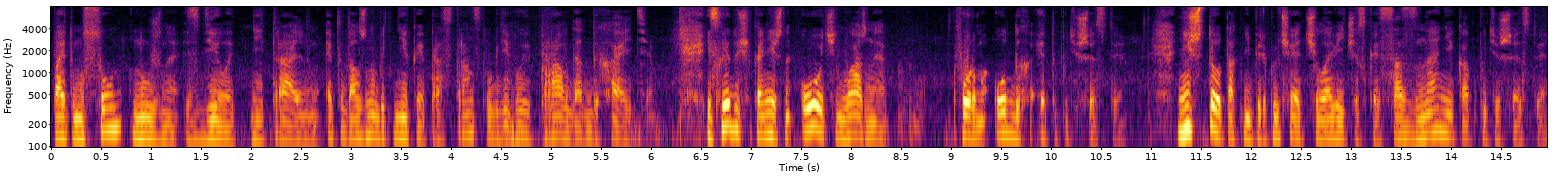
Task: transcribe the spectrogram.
Поэтому сон нужно сделать нейтральным. Это должно быть некое пространство, где вы правда отдыхаете. И следующее, конечно, очень важная форма отдыха – это путешествие. Ничто так не переключает человеческое сознание, как путешествие.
